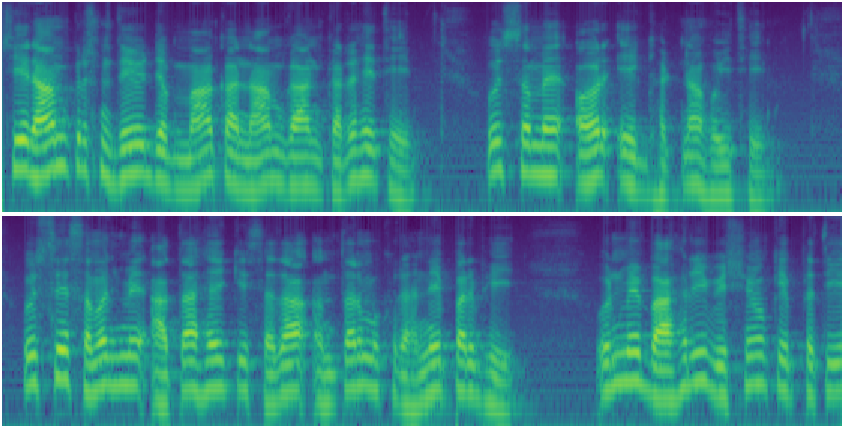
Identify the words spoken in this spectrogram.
श्री रामकृष्ण देव जब माँ का नाम गान कर रहे थे उस समय और एक घटना हुई थी। उससे समझ में आता है कि सदा अंतर्मुख रहने पर भी उनमें बाहरी विषयों के प्रति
